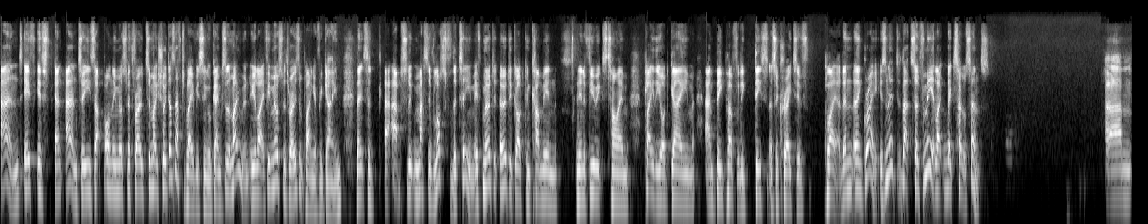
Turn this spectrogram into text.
and if if and and to ease up on Emile Smith Rowe to make sure he doesn't have to play every single game. Because at the moment, you're like if Emile Smith Rowe isn't playing every game, then it's an absolute massive loss for the team. If Odegaard can come in and in a few weeks' time play the odd game and be perfectly decent as a creative player, then then great, isn't it? That so for me, it like makes total sense. Um,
